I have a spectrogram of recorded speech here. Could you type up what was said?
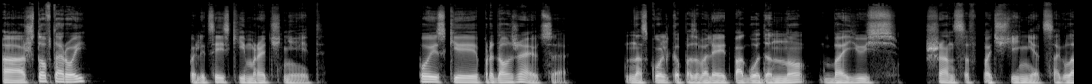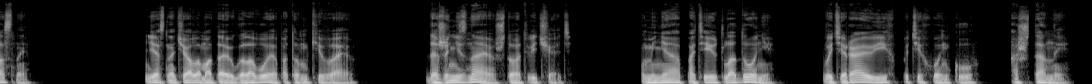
А что второй? Полицейский мрачнеет. Поиски продолжаются, насколько позволяет погода, но, боюсь, шансов почти нет, согласны? Я сначала мотаю головой, а потом киваю. Даже не знаю, что отвечать. У меня потеют ладони, вытираю их потихоньку о штаны.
